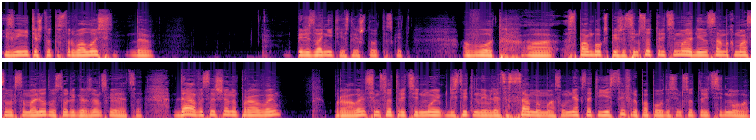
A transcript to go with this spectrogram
Извините, что-то сорвалось, да. Перезвоните, если что, так сказать. Вот. А, Спамбокс пишет, 737 один из самых массовых самолетов в истории гражданской авиации. Да, вы совершенно правы. Правы. 737 действительно является самым массовым. У меня, кстати, есть цифры по поводу 737-го.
